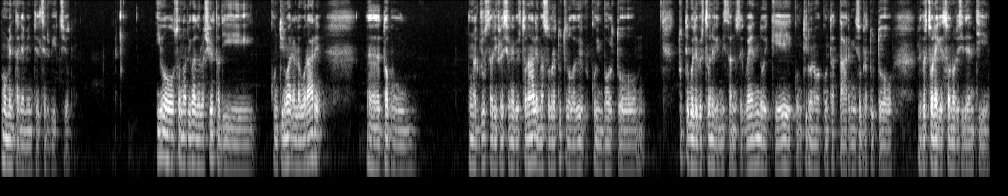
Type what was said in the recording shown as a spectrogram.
momentaneamente il servizio. Io sono arrivato alla scelta di continuare a lavorare eh, dopo un- una giusta riflessione personale, ma soprattutto dopo aver coinvolto tutte quelle persone che mi stanno seguendo e che continuano a contattarmi, soprattutto le persone che sono residenti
